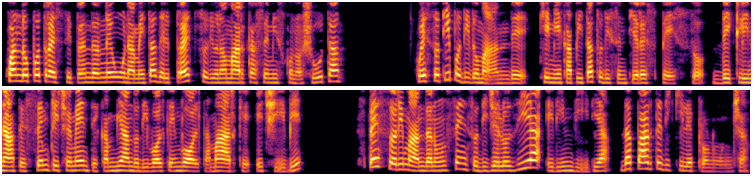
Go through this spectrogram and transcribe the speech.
quando potresti prenderne una a metà del prezzo di una marca semisconosciuta? Questo tipo di domande, che mi è capitato di sentire spesso, declinate semplicemente cambiando di volta in volta marche e cibi, spesso rimandano un senso di gelosia e di invidia da parte di chi le pronuncia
